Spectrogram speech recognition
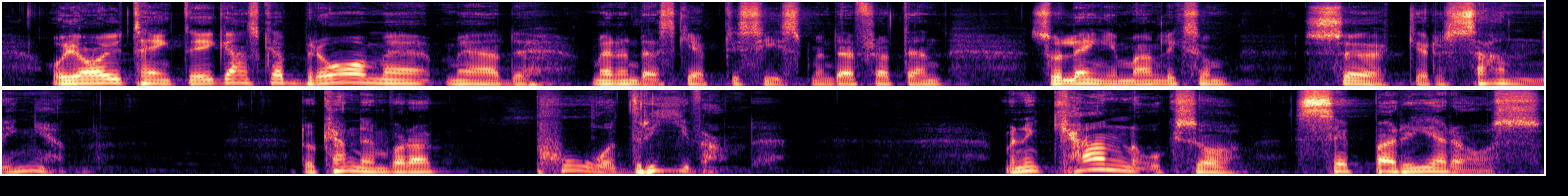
Och jag har ju tänkt det är ganska bra med, med, med den där skepticismen därför att den, så länge man liksom söker sanningen, då kan den vara pådrivande. Men den kan också separera oss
